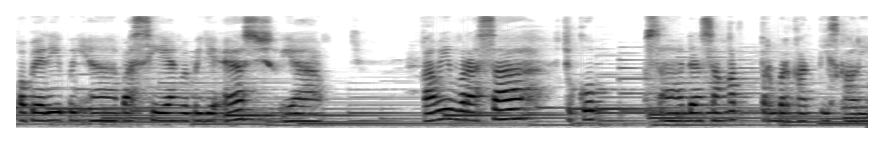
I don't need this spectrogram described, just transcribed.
koperi eh, pasien BPJS, ya kami merasa cukup dan sangat terberkati sekali.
